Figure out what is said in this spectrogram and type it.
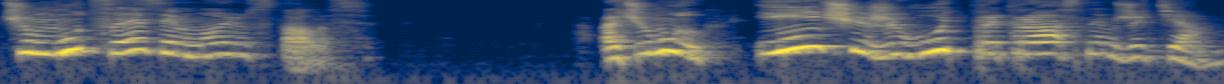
чому це зі мною сталося? А чому інші живуть прекрасним життям?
